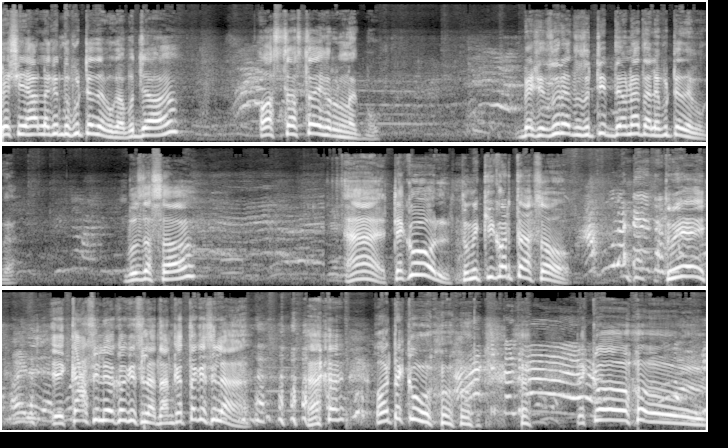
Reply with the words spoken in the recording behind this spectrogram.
বেশি হারলে কিন্তু ফুটে যাব গা, বুঝছা? আস্তে আস্তে হরণ লাগবো। বেশি জোরে যদি টিপ দেও না, তাহলে ফুটে যাব গা। বুঝতেছ? হ্যাঁ টেকুল, তুমি কি করতে আসো? তুমি এই- এই কাশি লিয়ে গেছিলা? ধান কাটতে গেছিলা? হ্যাঁ? ও টেকুল। টেকুল।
